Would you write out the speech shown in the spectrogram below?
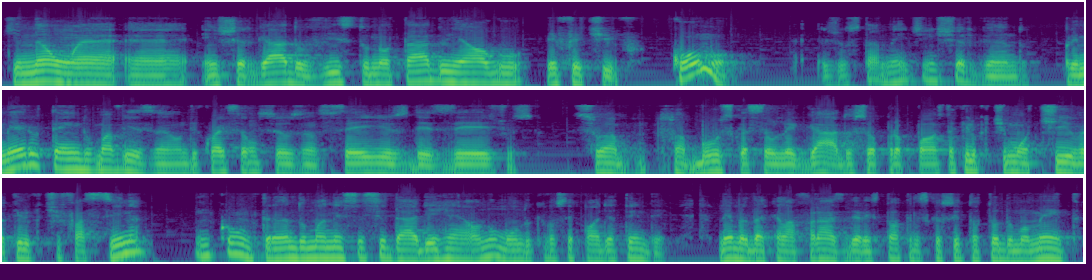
que não é, é enxergado, visto, notado em algo efetivo? Como? É justamente enxergando. Primeiro, tendo uma visão de quais são seus anseios, desejos, sua, sua busca, seu legado, seu propósito, aquilo que te motiva, aquilo que te fascina, encontrando uma necessidade real no mundo que você pode atender. Lembra daquela frase de Aristóteles que eu cito a todo momento?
